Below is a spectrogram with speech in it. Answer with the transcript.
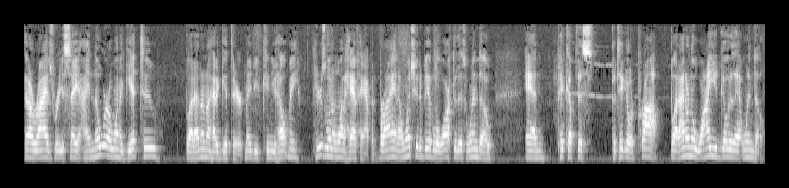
that arrives where you say, I know where I want to get to, but I don't know how to get there. Maybe can you help me? Here's what I want to have happen. Bryan, I want you to be able to walk to this window and pick up this particular prop, but I don't know why you'd go to that window.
